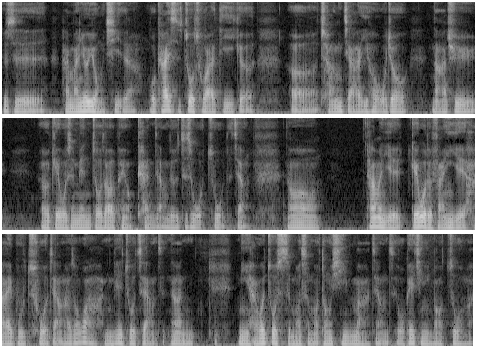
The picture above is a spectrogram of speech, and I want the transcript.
就是还蛮有勇气的。我开始做出来第一个。呃，长夹以后我就拿去呃给我身边周遭的朋友看，这样就是这是我做的这样，然后他们也给我的反应也还不错，这样他说哇，你可以做这样子，那你你还会做什么什么东西吗？这样子我可以请你帮我做吗？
